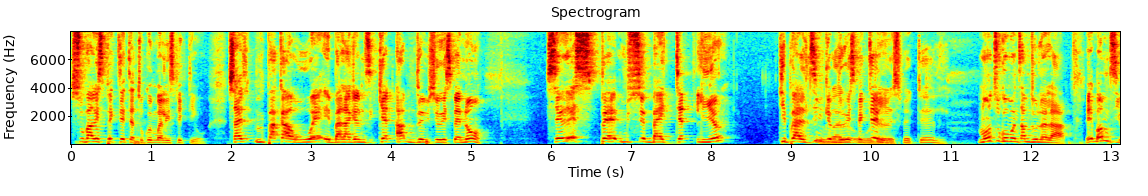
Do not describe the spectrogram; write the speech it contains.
Si pas respecter tête ou pas respecter. Ça m'pas ka ouais et balaguel me dit quête ah monsieur respect non. C'est respect monsieur bay tête lien qui pral dire que me respecter. respecter. Mon tout comment ça me donne là. Mais bon me dit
